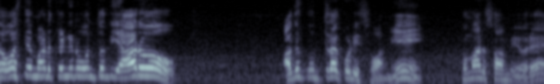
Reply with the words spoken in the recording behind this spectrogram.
ವ್ಯವಸ್ಥೆ ಮಾಡ್ಕೊಂಡಿರುವಂಥದ್ದು ಯಾರು? ಅದಕ್ಕೆ ಉತ್ತರ ಕೊಡಿ ಸ್ವಾಮಿ, ಕುಮಾರಸ್ವಾಮಿ ಅವರೇ.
